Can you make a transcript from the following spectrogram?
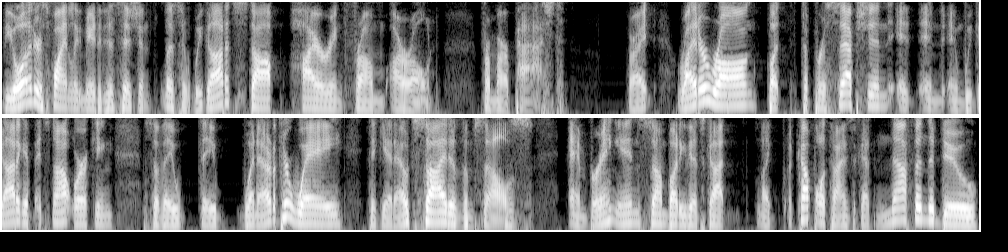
the Oilers finally made a decision. Listen, we got to stop hiring from our own, from our past, right? Right or wrong, but the perception, it, and and we got to get it's not working. So they they went out of their way to get outside of themselves and bring in somebody that's got like a couple of times got nothing to do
